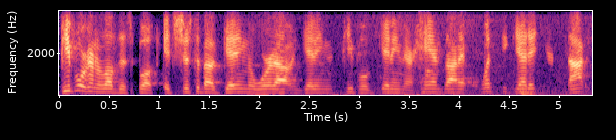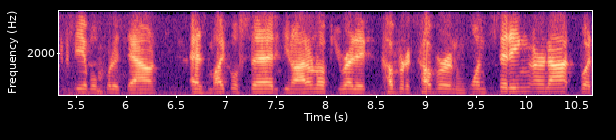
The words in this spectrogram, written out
people are going to love this book. It's just about getting the word out and getting people getting their hands on it. Once you get it, you're not going to be able to put it down. As Michael said, you know, I don't know if you read it cover to cover in one sitting or not, but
